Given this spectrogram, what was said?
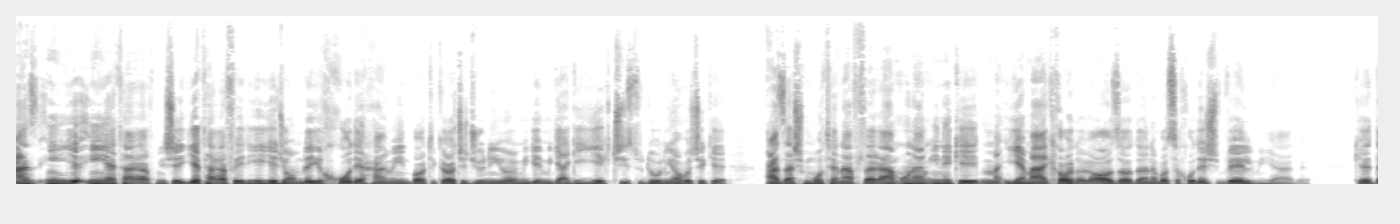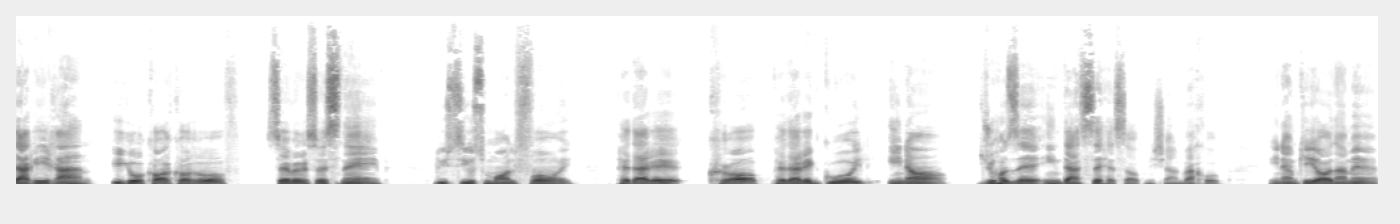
از این یه, این یه طرف میشه. یه طرف دیگه یه جمله خود همین بارتیکراچ جونیور میگه. میگه اگه یک چیز تو دنیا باشه که ازش متنفرم اونم اینه که یه مکار داره آزادانه واسه خودش ول میگرده. که دقیقا ایگور کارکاروف سیورس اسنیپ لوسیوس مالفوی پدر کراب پدر گویل اینا جز این دسته حساب میشن. و خب اینم که یه آدم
